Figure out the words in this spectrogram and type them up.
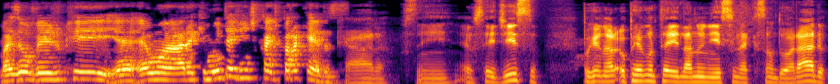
Mas eu vejo que é, é uma área que muita gente cai de paraquedas. Cara, sim, eu sei disso. Porque eu perguntei lá no início na questão do horário,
